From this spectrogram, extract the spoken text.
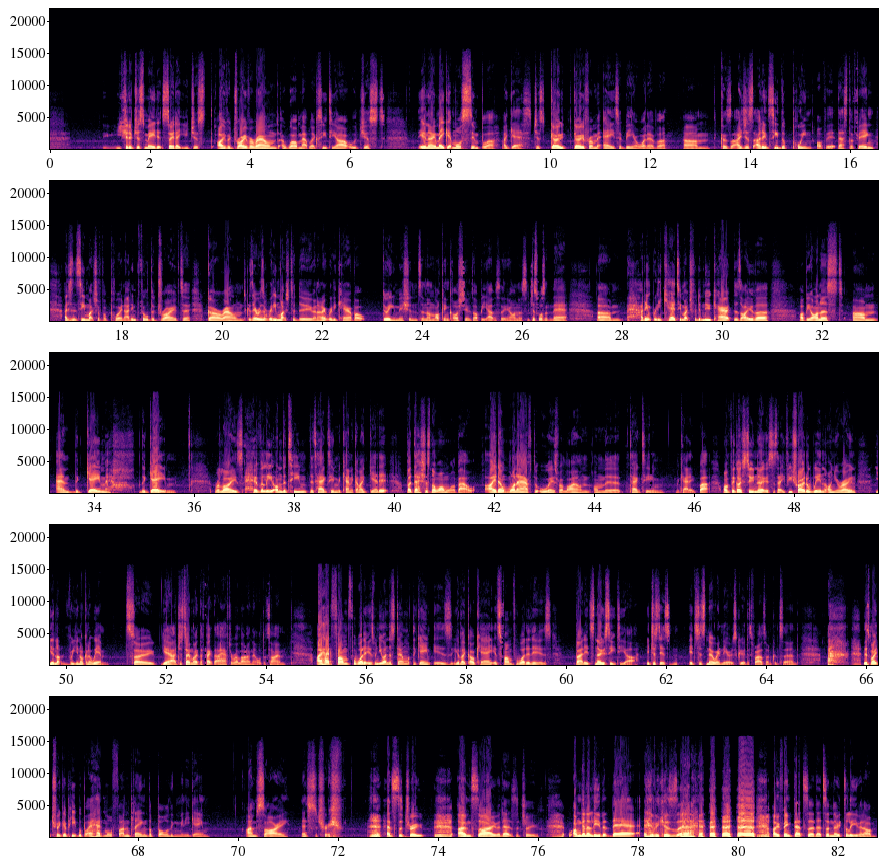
You should have just made it so that you just either drive around a world map like CTR or just you know make it more simpler. I guess just go go from A to B or whatever. Um, because I just I didn't see the point of it. That's the thing. I didn't see much of a point. I didn't feel the drive to go around because there isn't really much to do, and I don't really care about doing missions and unlocking costumes. I'll be absolutely honest. It just wasn't there. Um, I didn't really care too much for the new characters either. I'll be honest. Um, and the game, the game relies heavily on the team, the tag team mechanic, and I get it, but that's just not what I'm all about. I don't want to have to always rely on on the tag team mechanic. But one thing I soon noticed is that if you try to win on your own, you're not well, you're not going to win. So yeah, I just don't like the fact that I have to rely on that all the time. I had fun for what it is. When you understand what the game is, you're like, okay, it's fun for what it is, but it's no CTR. It just isn't. It's just nowhere near as good as far as I'm concerned. this might trigger people, but I had more fun playing the bowling mini game. I'm sorry. That's the truth. that's the truth. I'm sorry, but that's the truth. I'm gonna leave it there because uh, I think that's a, that's a note to leave it on.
